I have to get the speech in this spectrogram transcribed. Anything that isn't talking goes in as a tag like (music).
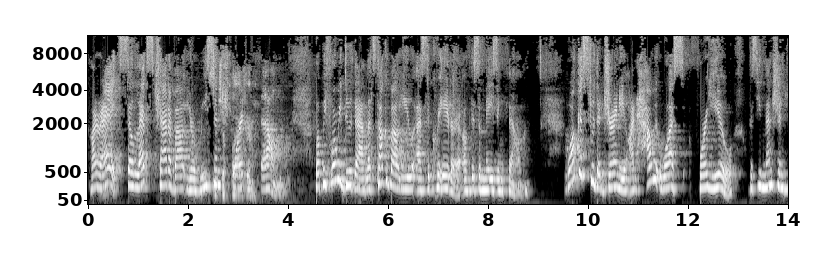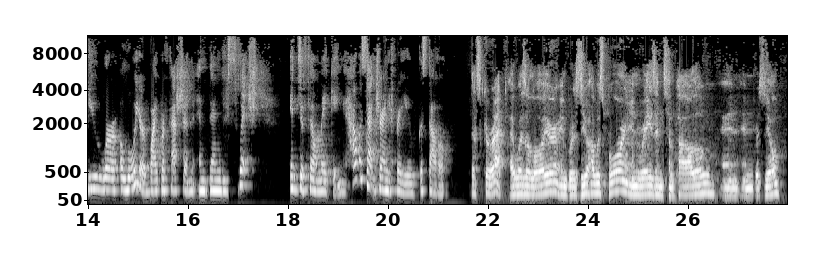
All right. So let's chat about your recent short film. But before we do that, let's talk about you as the creator of this amazing film. Walk us through the journey on how it was for you, because you mentioned you were a lawyer by profession and then you switched into filmmaking. How was that journey for you, Gustavo? That's correct. I was a lawyer in Brazil. I was born and raised in Sao Paulo and in Brazil.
